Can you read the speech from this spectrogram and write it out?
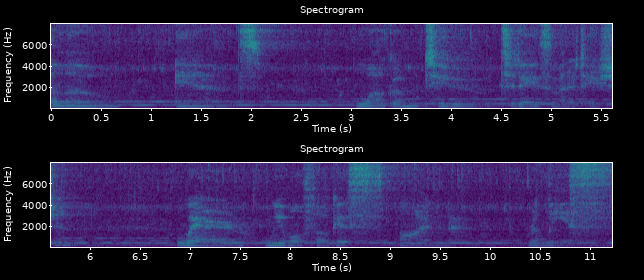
Hello, and welcome to today's meditation where we will focus on release.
